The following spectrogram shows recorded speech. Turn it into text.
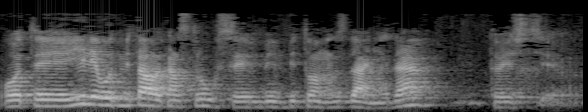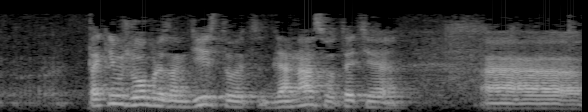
Вот, э, или вот металлоконструкции в бетонных зданиях, да, то есть э, таким же образом действуют для нас вот эти, э,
